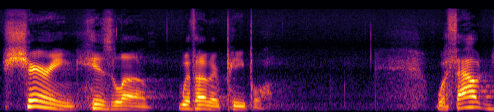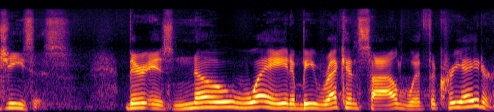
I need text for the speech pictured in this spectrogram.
sharing his love with other people. Without Jesus, there is no way to be reconciled with the Creator,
